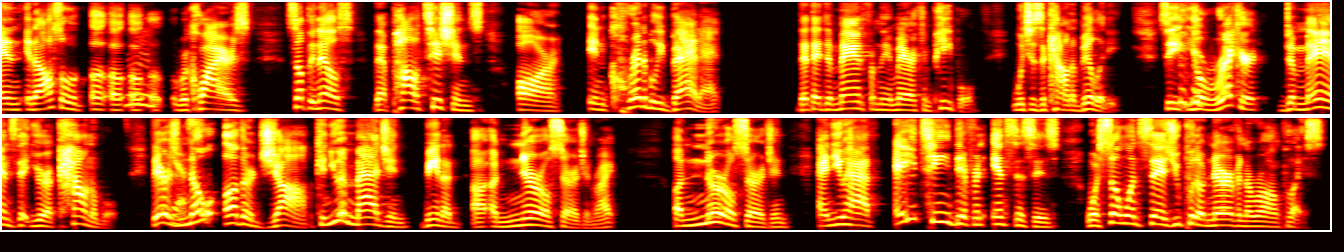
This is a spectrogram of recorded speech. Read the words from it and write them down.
And it also uh, uh, mm. uh, requires something else that politicians are incredibly bad at that they demand from the American people, which is accountability. See, your record demands that you're accountable. There is yes. no other job. Can you imagine being a, a, a neurosurgeon, right? A neurosurgeon and you have 18 different instances where someone says you put a nerve in the wrong place.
